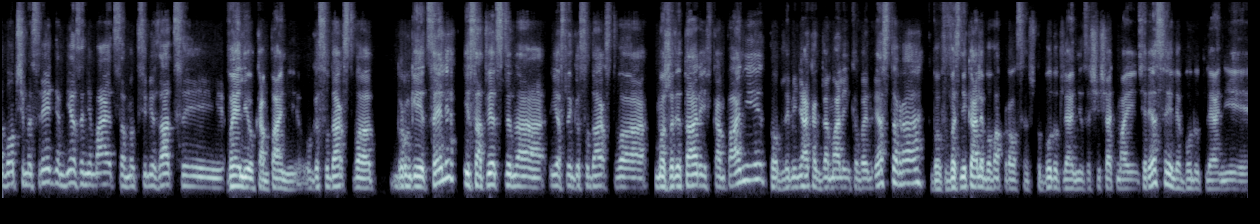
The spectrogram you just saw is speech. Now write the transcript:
в общем и среднем не занимается максимизацией value компании. У государства другие цели. И, соответственно, если государство мажоритарий в компании, то для меня, как для маленького инвестора, возникали бы вопросы, что будут ли они защищать мои интересы или будут ли они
